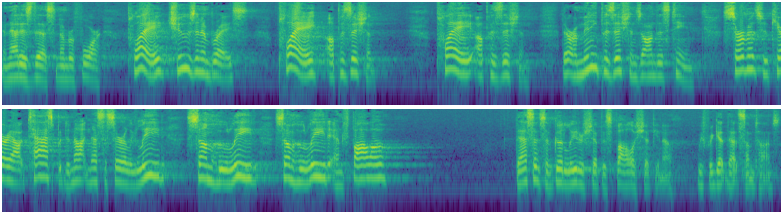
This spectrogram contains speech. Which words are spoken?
And that is this number four play, choose and embrace, play a position. Play a position. There are many positions on this team. Servants who carry out tasks but do not necessarily lead, some who lead, some who lead and follow. The essence of good leadership is fellowship, you know. We forget that sometimes.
